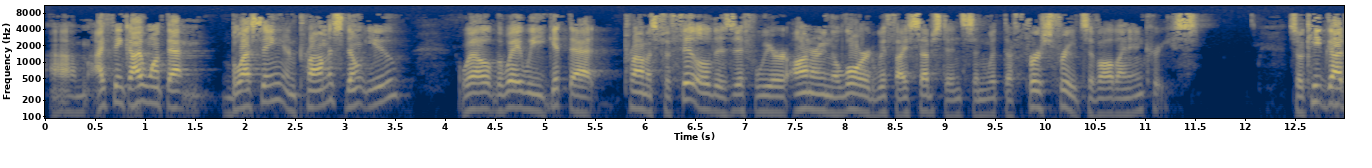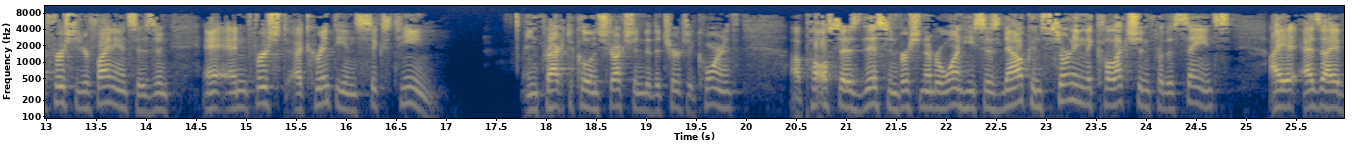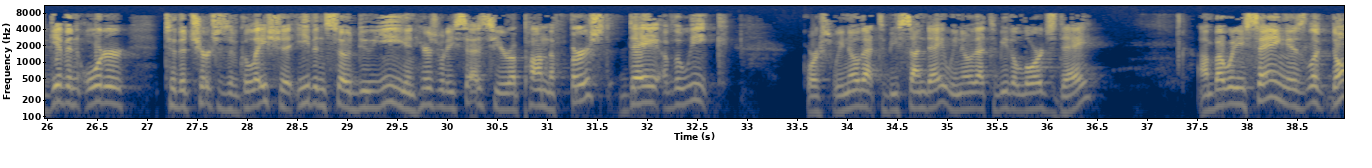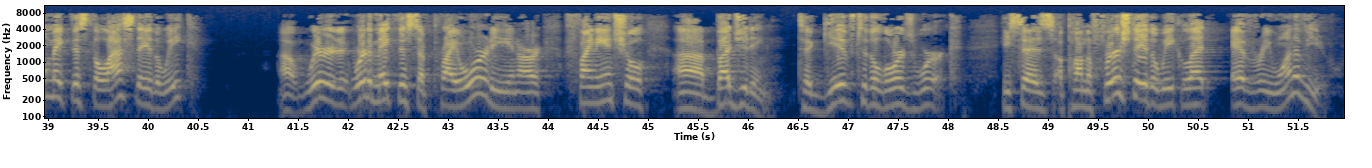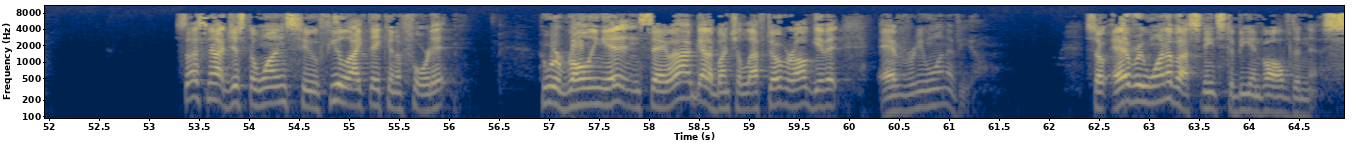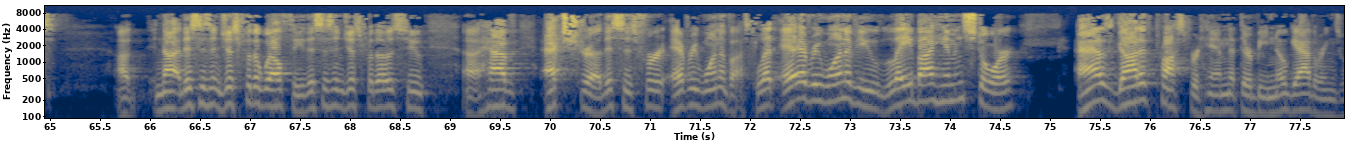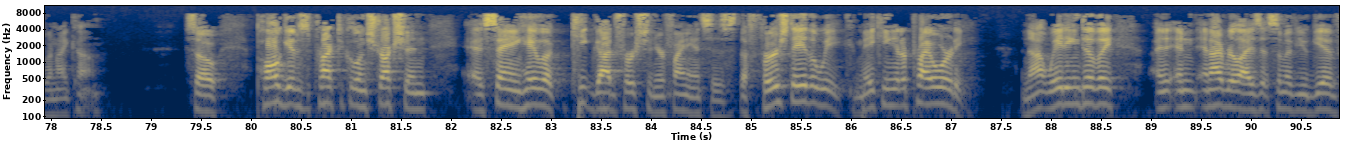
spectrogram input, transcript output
Um, I think I want that blessing and promise, don't you? Well, the way we get that promise fulfilled is if we are honoring the Lord with thy substance and with the first fruits of all thine increase. So keep God first in your finances and, and first uh, Corinthians 16 in practical instruction to the church at Corinth, uh, Paul says this in verse number one. He says, now concerning the collection for the saints, I, as I have given order to the churches of Galatia, even so do ye. And here's what he says here, upon the first day of the week. Of course, we know that to be Sunday. We know that to be the Lord's day. Um, but what he's saying is, look, don't make this the last day of the week. Uh, we're, to, we're to make this a priority in our financial uh, budgeting to give to the Lord's work. He says, upon the first day of the week, let every one of you. So that's not just the ones who feel like they can afford it who are rolling it and say, well, I've got a bunch of leftover, I'll give it. Every one of you. So every one of us needs to be involved in this. Uh, not, this isn't just for the wealthy. This isn't just for those who uh, have extra. This is for every one of us. Let every one of you lay by him in store as God hath prospered him that there be no gatherings when I come. So Paul gives practical instruction as saying, hey, look, keep God first in your finances. The first day of the week, making it a priority, not waiting until the, and, and, and I realize that some of you give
